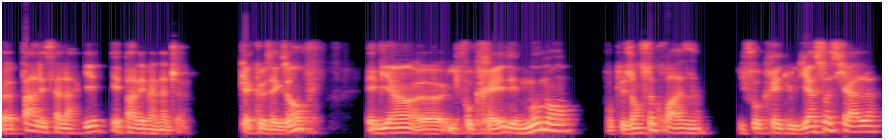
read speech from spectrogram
euh, par les salariés et par les managers. Quelques exemples. Eh bien, euh, il faut créer des moments pour que les gens se croisent. Il faut créer du lien social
